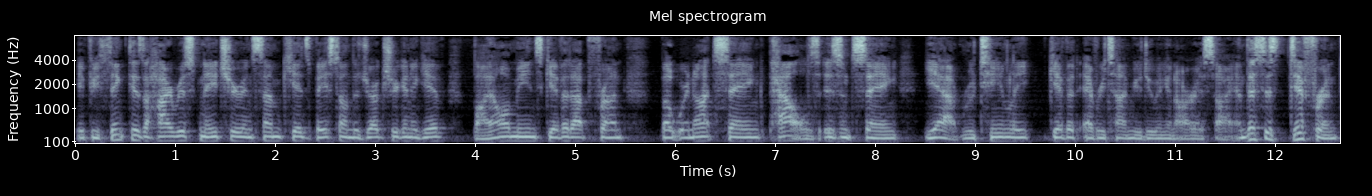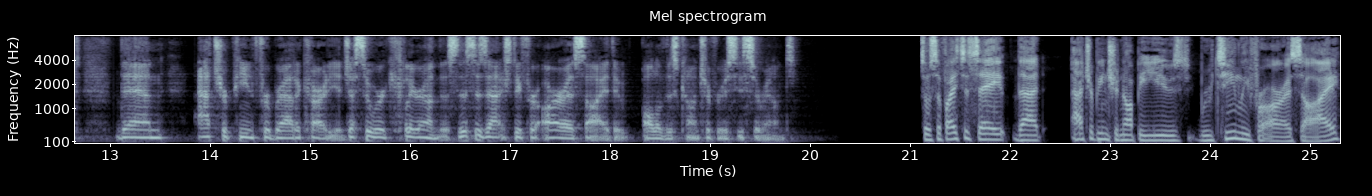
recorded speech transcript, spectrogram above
If you think there's a high risk nature in some kids based on the drugs you're going to give, by all means, give it up front. But we're not saying PALS isn't saying, yeah, routinely give it every time you're doing an RSI. And this is different than atropine for bradycardia, just so we're clear on this. This is actually for RSI that all of this controversy surrounds. So suffice to say that atropine should not be used routinely for RSI,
